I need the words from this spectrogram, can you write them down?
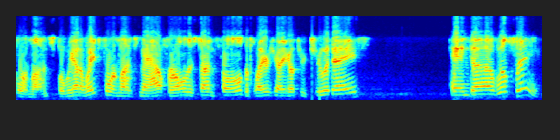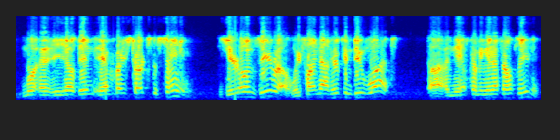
four months but we got to wait four months now for all this to unfold. The players got to go through two a days, and uh, we'll see. Uh, you know, then everybody starts the same, zero and zero. We find out who can do what uh, in the upcoming NFL season.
